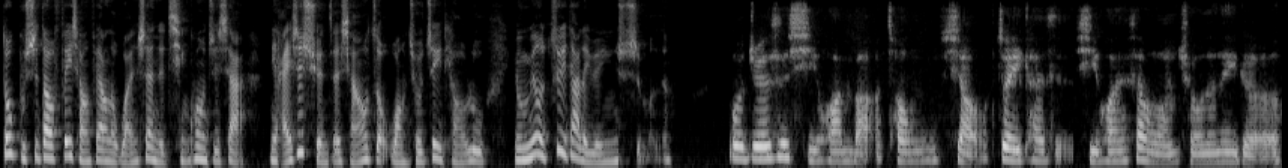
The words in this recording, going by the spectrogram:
都不是到非常非常的完善的情况之下，你还是选择想要走网球这条路，有没有最大的原因是什么呢？我觉得是喜欢吧，从小最开始喜欢上网球的那个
